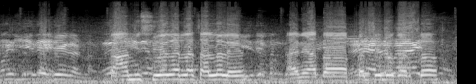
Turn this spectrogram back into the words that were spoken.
तर आम्ही सिंहगडला चाललेलो आहे आणि आता कंटिन्यू करतो.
